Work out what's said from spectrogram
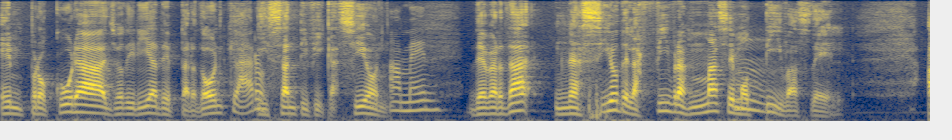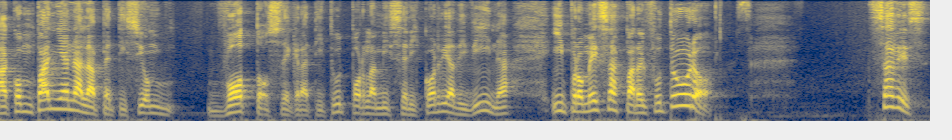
en procura, yo diría, de perdón Claro. y santificación. Amén. De verdad nació de las fibras más emotivas de él. Acompañan a la petición votos de gratitud por la misericordia divina y promesas para el futuro. ¿Sabes?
